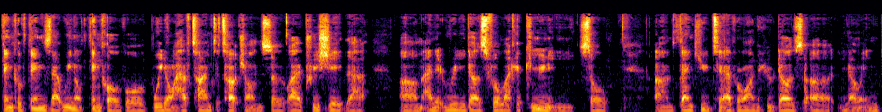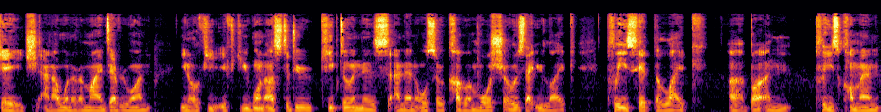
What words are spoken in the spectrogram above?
think of things that we don't think of or we don't have time to touch on. So I appreciate that, um, and it really does feel like a community. So um, thank you to everyone who does, uh, you know, engage. And I want to remind everyone, you know, if you if you want us to do keep doing this, and then also cover more shows that you like, please hit the like uh, button. Please comment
